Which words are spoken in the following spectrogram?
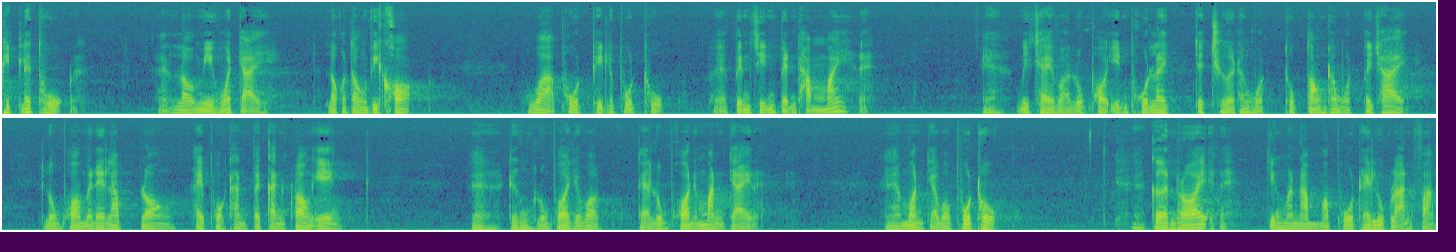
ผิดและถูก เรามีหัวใจ เราก็ต้องวิเคราะห์ ว่าพูดผิดหรือพูดถูก เป็นศีลเป็นธรรมไหมนะไม่ใช่ว่าหลวงพ่ออินพูดอะไรจะเชื่อทั้งหมด ถูกต้องทั้งหมดไม่ใช่ หลวงพ่อไม่ได้รับรองให้พวกท่านไปกันกรองเองถึงหลวงพ่อจะว่าแต่หลวงพ่อเนี่ยมั่นใจนะมั่นใจว่าพูดถูก เกินร้อยนะ จึงมานำมาพูดให้ลูกหลานฟัง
